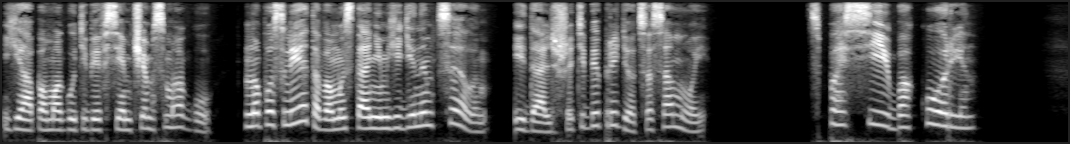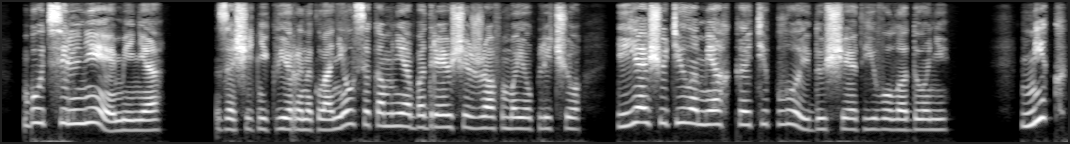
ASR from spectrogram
Я помогу тебе всем, чем смогу, но после этого мы станем единым целым, и дальше тебе придется самой». «Спасибо, Корин». «Будь сильнее меня». Защитник Веры наклонился ко мне, ободряюще сжав мое плечо, и я ощутила мягкое тепло, идущее от его ладони. Миг,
